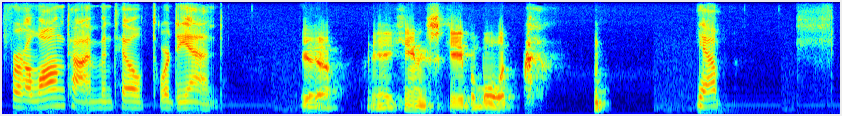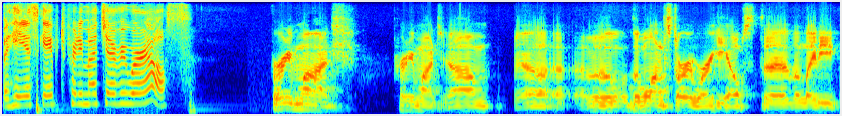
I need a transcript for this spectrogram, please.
for a long time until toward the end. Yeah. Yeah, you can't escape a bullet. yep. But he escaped pretty much everywhere else. Pretty much. pretty much. Um, uh, the one story where he helps the the lady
